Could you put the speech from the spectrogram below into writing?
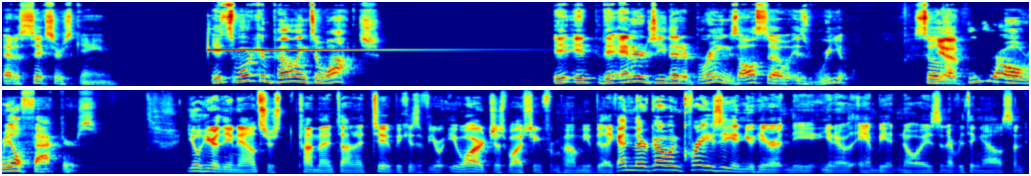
at a Sixers game, it's more compelling to watch. It, it the energy that it brings also is real. So Yeah. like these are all real factors. You'll hear the announcers comment on it too. Because if you you are just watching from home, you'll be like, and they're going crazy, and you hear it in the you know ambient noise and everything else, and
